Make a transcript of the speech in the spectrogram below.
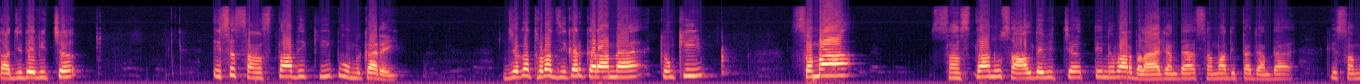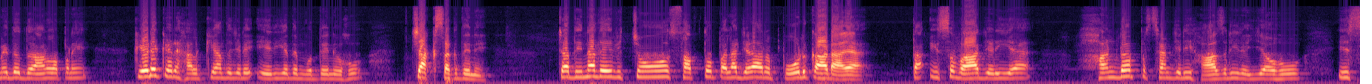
ਤਾਂ ਜਿਹਦੇ ਵਿੱਚ ਇਸ ਸੰਸਥਾ ਦੀ ਕੀ ਭੂਮਿਕਾ ਰਹੀ ਜੇਕਰ ਥੋੜਾ ਜ਼ਿਕਰ ਕਰਾਂ ਮੈਂ, ਕਿਉਂਕਿ ਸਮਾਂ ਸੰਸਥਾ ਨੂੰ ਸਾਲ ਦੇ ਵਿੱਚ ਤਿੰਨ ਵਾਰ ਬੁਲਾਇਆ ਜਾਂਦਾ ਹੈ, ਸਮਾਂ ਦਿੱਤਾ ਜਾਂਦਾ ਹੈ ਕਿ ਸਮੇਂ ਦੇ ਦੌਰਾਨ ਉਹ ਆਪਣੇ ਕਿਹੜੇ ਕਿਹੜੇ ਹਲਕਿਆਂ ਦੇ ਜਿਹੜੇ ਏਰੀਆ ਦੇ ਮੁੱਦੇ ਨੇ ਉਹ ਚੱਕ ਸਕਦੇ ਨੇ। ਜਦ ਇਹਨਾਂ ਦੇ ਵਿੱਚੋਂ ਸਭ ਤੋਂ ਪਹਿਲਾਂ ਜਿਹੜਾ ਰਿਪੋਰਟ ਕਾਰਡ ਆਇਆ ਤਾਂ ਇਸ ਵਾਰ ਜਿਹੜੀ ਹੈ 100% ਜਿਹੜੀ ਹਾਜ਼ਰੀ ਰਹੀ ਆ ਉਹ ਇਸ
